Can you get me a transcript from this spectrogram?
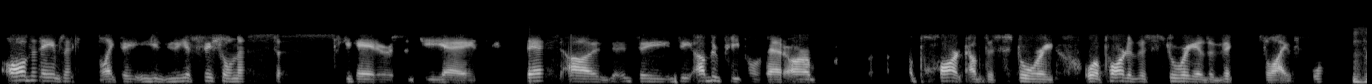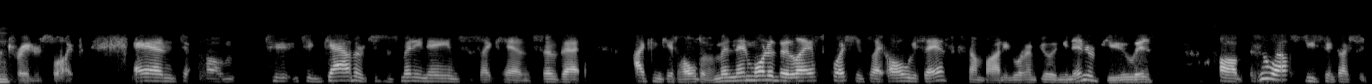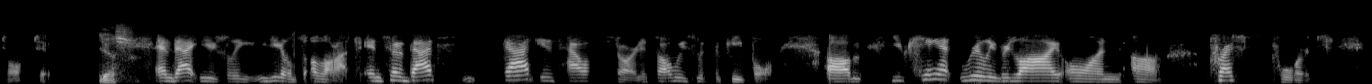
all the names like the the official investigators, the DAs, then uh, the the other people that are a part of the story or a part of the story of the victim's life or mm-hmm. perpetrator's life, and um, to to gather just as many names as I can so that I can get hold of them. And then one of the last questions I always ask somebody when I'm doing an interview is, um, "Who else do you think I should talk to?" Yes. And that usually yields a lot. And so that's that is how I start. It's always with the people. Um, you can't really rely on uh, press reports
